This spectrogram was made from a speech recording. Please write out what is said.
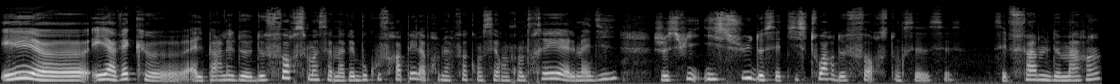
Et, euh, avec, euh, elle parlait de, de, force. Moi, ça m'avait beaucoup frappé la première fois qu'on s'est rencontrés. Elle m'a dit, je suis issue de cette histoire de force. Donc, c'est ces femmes de marins.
